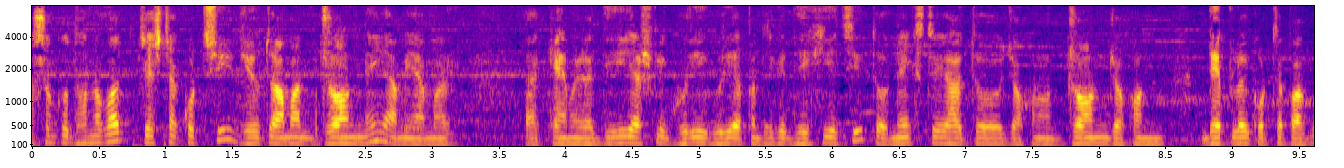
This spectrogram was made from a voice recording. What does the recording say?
অসংখ্য ধন্যবাদ। চেষ্টা করছি, যেহেতু আমার ড্রোন নেই, আমি আমার ক্যামেরা দিয়েই আসলে ঘুরিয়ে ঘুরিয়ে আপনাদেরকে দেখিয়েছি। তো নেক্সট হয়তো যখন ড্রোন যখন ডেপ্লয় করতে পারব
